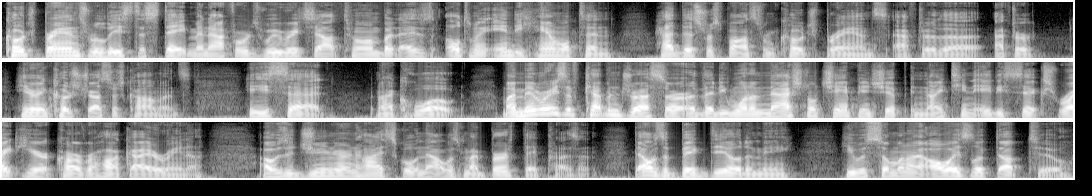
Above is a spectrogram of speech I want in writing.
Coach Brands released a statement afterwards. We reached out to him, but as ultimately Andy Hamilton had this response from Coach Brands after the after hearing Coach Dresser's comments. He said, and I quote, My memories of Kevin Dresser are that he won a national championship in 1986 right here at Carver Hawkeye Arena. I was a junior in high school, and that was my birthday present. That was a big deal to me. He was someone I always looked up to.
